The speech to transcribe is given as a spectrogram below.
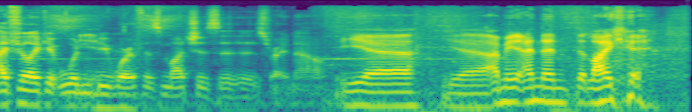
I feel like it wouldn't be worth as much as it is right now. Yeah, yeah. I mean, and then like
